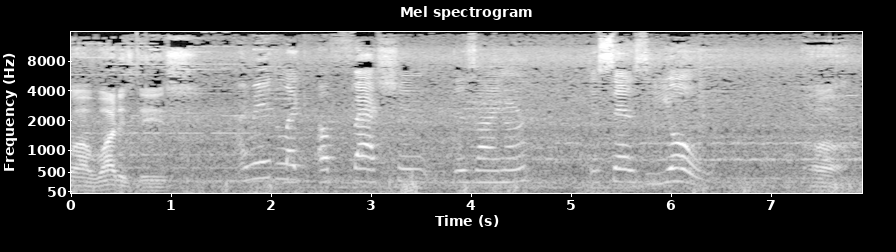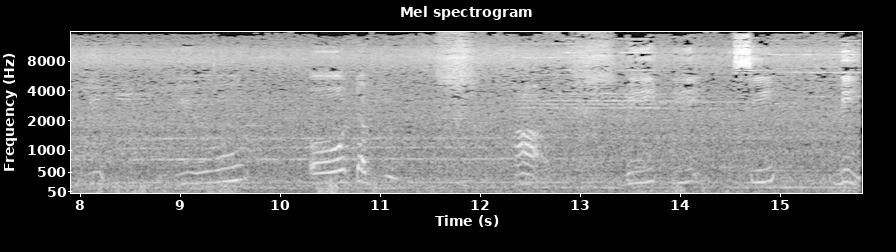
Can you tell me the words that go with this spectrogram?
Wow, what is this? I made like a fashion designer. It says yo. Oh, U O W. Ah. B E C B.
